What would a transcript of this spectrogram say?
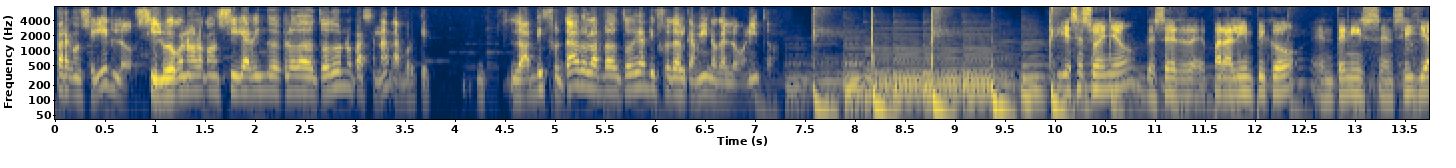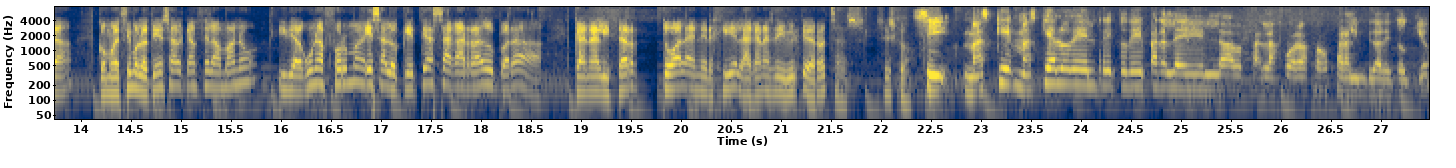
para conseguirlo. Si luego no lo consigue habiéndolo dado todo, no pasa nada, porque lo has disfrutado, lo has dado todo y has disfrutado el camino, que es lo bonito. Y ese sueño de ser paralímpico en tenis en silla, como decimos, lo tienes al alcance de la mano y de alguna forma es a lo que te has agarrado para canalizar toda la energía y las ganas de vivir que derrochas, Cisco. Sí, más que, más que a lo del reto de para los Juegos Paralímpicos de Tokio,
